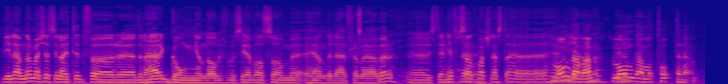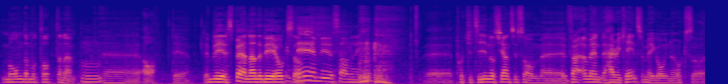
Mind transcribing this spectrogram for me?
vi lämnar Manchester United för eh, den här gången då. Vi får väl se vad som eh, händer där framöver. Eh, visst är det en Efter intressant match nästa helg? Måndag va? Måndag mot Tottenham. Måndag mot Tottenham. Mm. Ja, det, det, blir spännande det också. Det blir det sannolikt. Uh, Pochettino känns ju som, uh, men Harry Kane som är igång nu också.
